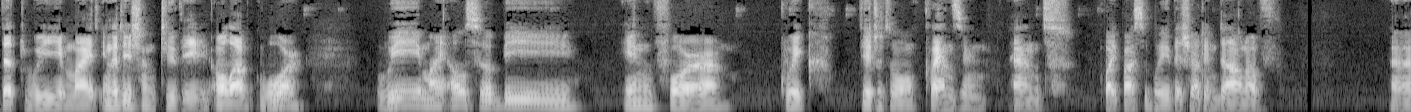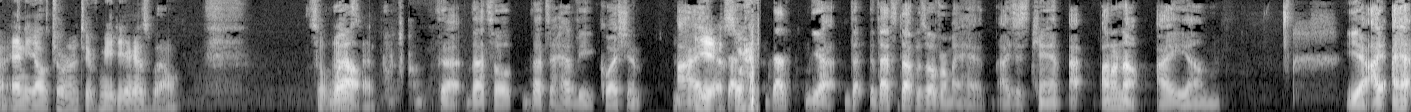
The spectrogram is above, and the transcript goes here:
that we might, in addition to the all out war, we might also be in for quick digital cleansing and quite possibly the shutting down of uh, any alternative media as well. So that's Well, that. that that's a that's a heavy question. I Yeah, that sorry. that yeah that that stuff is over my head. I just can't. I, I don't know. I um yeah I, I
